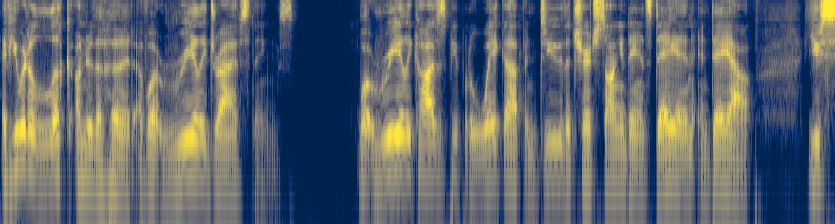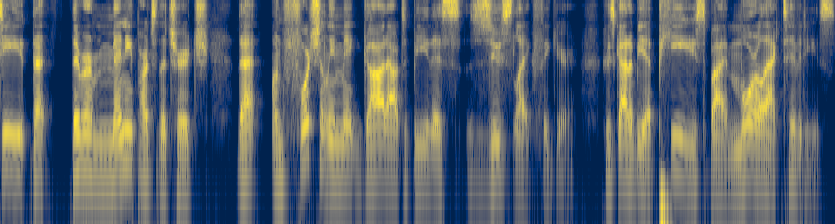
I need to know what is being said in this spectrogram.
if you were to look under the hood of what really drives things, what really causes people to wake up and do the church song and dance day in and day out, you see that there are many parts of the church that unfortunately make God out to be this Zeus like figure who's got to be appeased by moral activities.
